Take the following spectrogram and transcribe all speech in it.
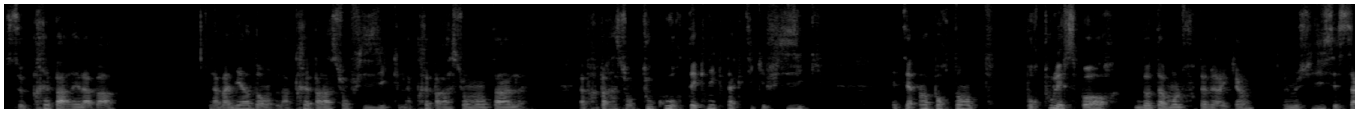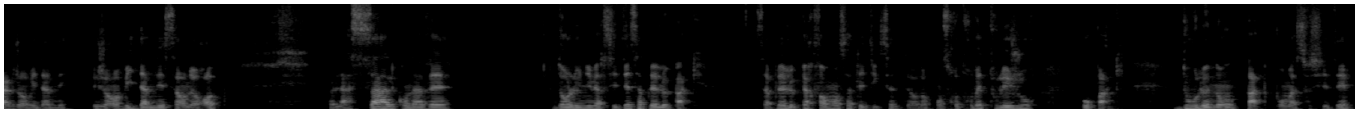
se préparaient là-bas, la manière dont la préparation physique, la préparation mentale, la préparation tout court, technique, tactique et physique était importante pour tous les sports, notamment le foot américain, je me suis dit c'est ça que j'ai envie d'amener. J'ai envie d'amener ça en Europe. la salle qu'on avait dans l'université s'appelait le PAC. s'appelait le Performance Athletic Center. Donc on se retrouvait tous les jours au PAC. D'où le nom PAC pour ma société.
